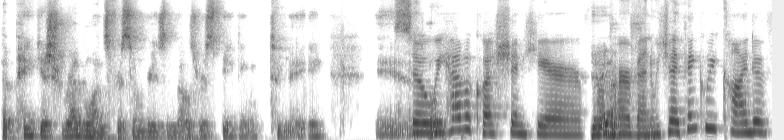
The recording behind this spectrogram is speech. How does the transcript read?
the pinkish red ones for some reason. Those were speaking to me. And, so oh, we have a question here from yeah. Mervin, which I think we kind of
